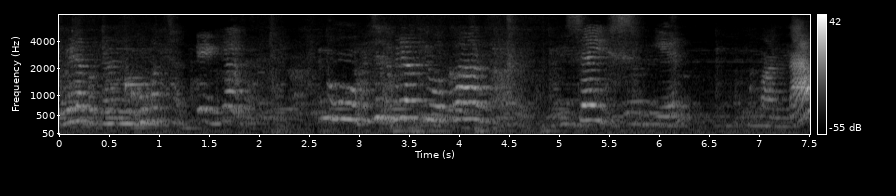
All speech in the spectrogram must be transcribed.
Liberia porque no hay ningún WhatsApp. En Ghana. No, pensé que me iba a equivocar. Seis. Bien. Managua,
